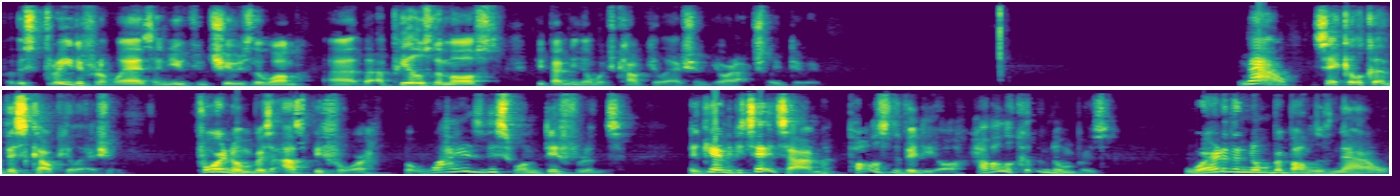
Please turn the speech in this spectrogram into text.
But there's three different ways, and you can choose the one uh, that appeals the most, depending on which calculation you're actually doing. Now, take a look at this calculation. Four numbers as before, but why is this one different? Again, if you take time, pause the video, have a look at the numbers. Where are the number bonds now?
